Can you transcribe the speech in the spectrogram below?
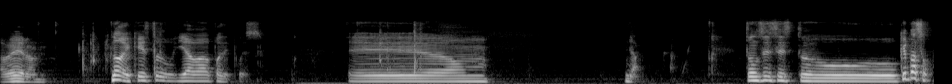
A ver. No, es que esto ya va para después. Eh, um, ya. Entonces esto... ¿Qué pasó?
